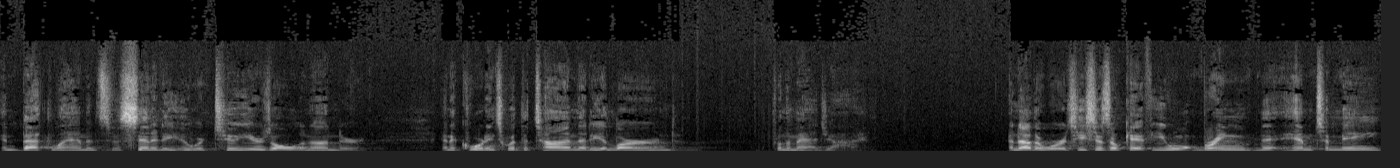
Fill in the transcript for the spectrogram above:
in Bethlehem and its vicinity who were two years old and under, in accordance with the time that he had learned from the Magi. In other words, he says, okay, if you won't bring him to me,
